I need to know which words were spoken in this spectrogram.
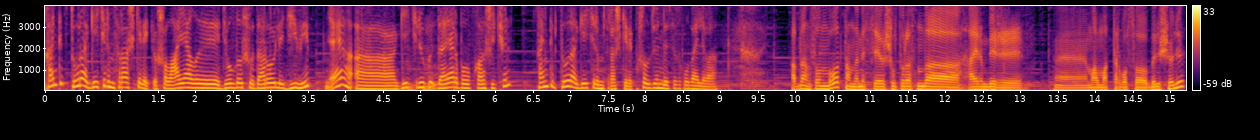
кантип туура кечирим сураш керек? Ошол аялы жолдошу дароо эле жибип э кечирүүгө даяр болуп калыш үчүн кантип туура кечирим сураш керек? Ошол жөнүндө сөз кылбайлыбы абдан сонун болот. Анда эмесе ушул туурасында айрым бир э, маалыматтар болсо бөлүшөлү.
